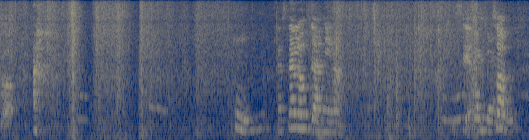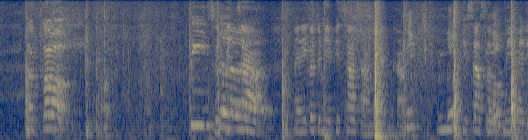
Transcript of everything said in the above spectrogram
สองอะ Mm. Jag ställer upp där Nina. Se. Eller- Så. แล้วก็ซื้อพิซซ่าในนี้ก็จะมีพิซซ่าสามแผ่นค่ะ Blipp, blipp, พิซซ่าสโลมีให้เ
